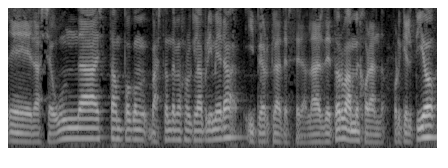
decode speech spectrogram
eh, la segunda está un poco bastante mejor que la primera y peor que la tercera. Las de Thor van mejorando, porque el tío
